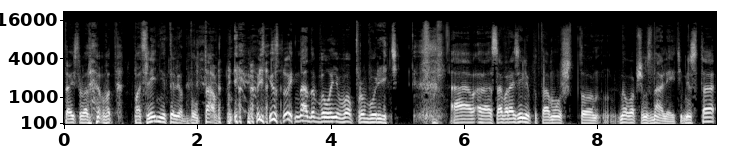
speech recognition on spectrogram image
То есть вот, вот последний-то лед был там внизу, и надо было его пробурить. А, а сообразили, потому что, ну, в общем, знали эти места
